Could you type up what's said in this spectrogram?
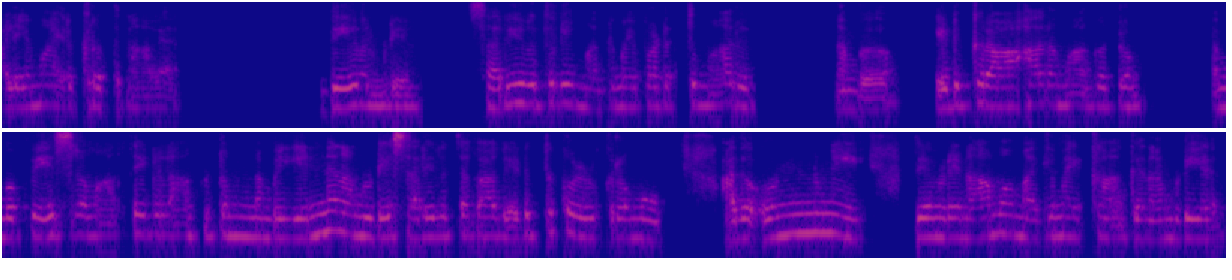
ஆலயமா இருக்கிறதுனால தேவனுடைய சரீரத்திலே மகிமைப்படுத்துமாறு நம்ம எடுக்கிற ஆகாரமாகட்டும் நம்ம பேசுற வார்த்தைகள் ஆகட்டும் நம்ம என்ன நம்மளுடைய சரீரத்துக்காக எடுத்துக்கொள்கிறோமோ அது ஒண்ணுமே தேவனுடைய நாம மகிமைக்காக நம்முடைய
